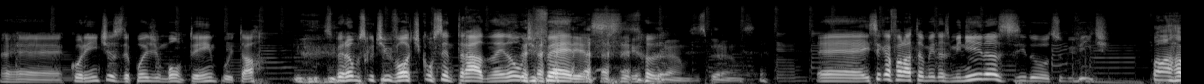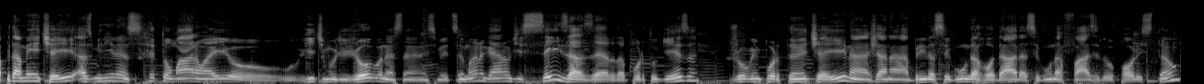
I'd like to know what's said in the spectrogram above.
É, Corinthians, depois de um bom tempo e tal. Esperamos que o time volte concentrado, né? E não de férias. Esperamos, esperamos. É, e você quer falar também das meninas e do Sub-20? Falar rapidamente aí, as meninas retomaram aí o, o ritmo de jogo nessa, nesse meio de semana, ganharam de 6 a 0 da Portuguesa. Jogo importante aí, na, já na, abrindo a segunda rodada, a segunda fase do Paulistão.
